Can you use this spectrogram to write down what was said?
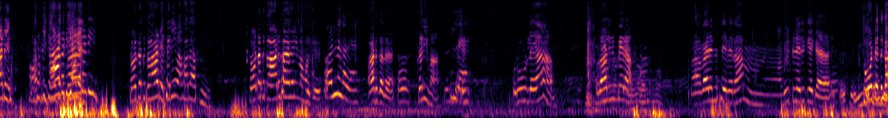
ஆடு ஆஸ்மி தோட்டத்துக்கு ஆடு தோட்டத்துக்கு ஆடு தெரியுமா கதை ஆஸ்மி தோட்டத்துக்கு ஆடு கதை தெரியுமா உங்களுக்கு ஒண்ணு கதை ஆடு கதை தெரியுமா இல்ல ஒரு ஊர்லயா ஒரு ஆள் இருப்பேரா வேற என்ன செய்வேராம் வீட்டுல இருக்கேக்க. தோட்டத்துக்கு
